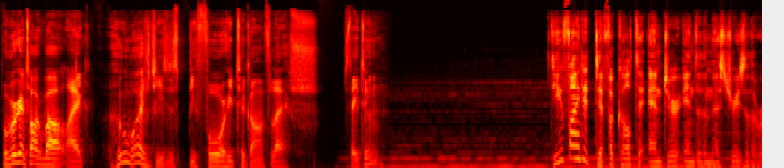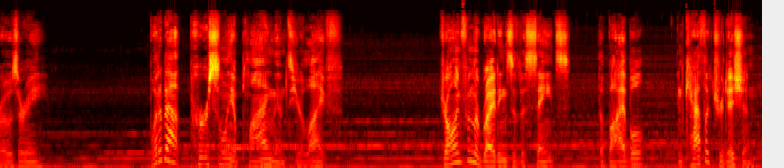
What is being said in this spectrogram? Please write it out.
But we're going to talk about like who was Jesus before he took on flesh. Stay tuned. Do you find it difficult to enter into the mysteries of the Rosary? What about personally applying them to your life? Drawing from the writings of the saints, the Bible, and Catholic tradition,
